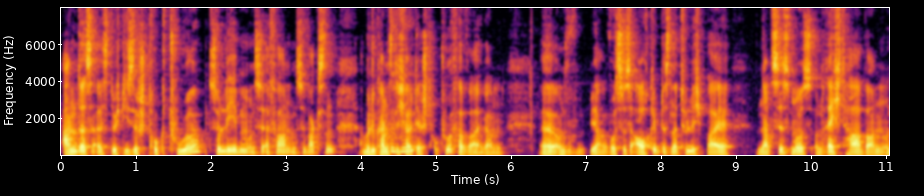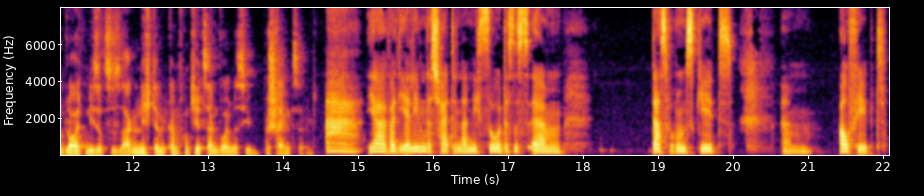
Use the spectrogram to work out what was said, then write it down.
anders als durch diese Struktur zu leben und zu erfahren und zu wachsen. Aber du kannst dich halt Mhm. der Struktur verweigern. Äh, und ja, wo es es auch gibt, ist natürlich bei Narzissmus und Rechthabern und Leuten, die sozusagen nicht damit konfrontiert sein wollen, dass sie beschränkt sind. Ah, ja, weil die erleben das Scheitern dann nicht so, dass es ähm, das, worum es geht, ähm, aufhebt.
